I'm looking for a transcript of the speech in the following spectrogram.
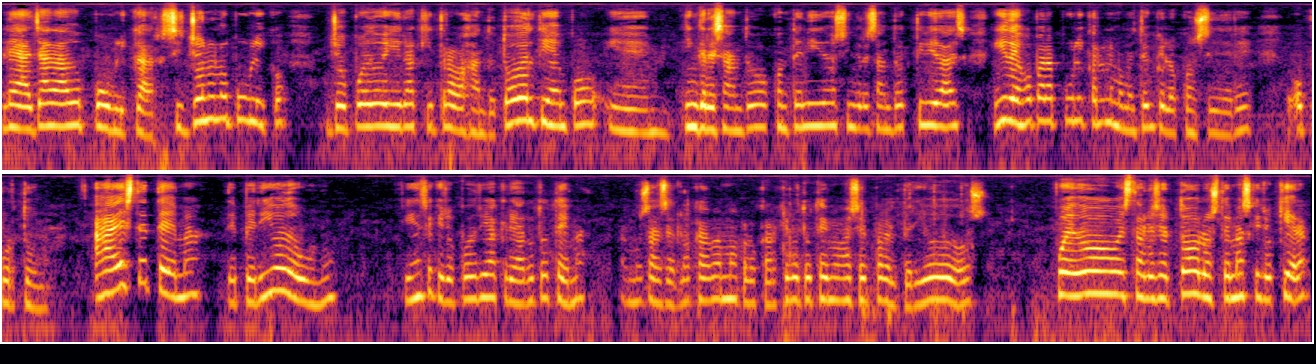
le haya dado publicar. Si yo no lo publico, yo puedo ir aquí trabajando todo el tiempo, eh, ingresando contenidos, ingresando actividades y dejo para publicarlo en el momento en que lo considere oportuno. A este tema de periodo 1, fíjense que yo podría crear otro tema Vamos a hacerlo acá, vamos a colocar que el otro tema va a ser para el periodo 2. Puedo establecer todos los temas que yo quiera.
